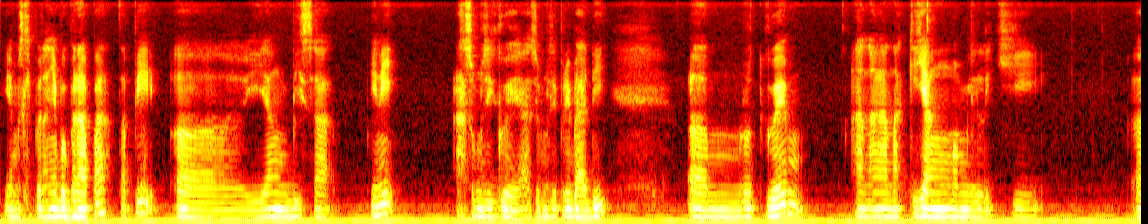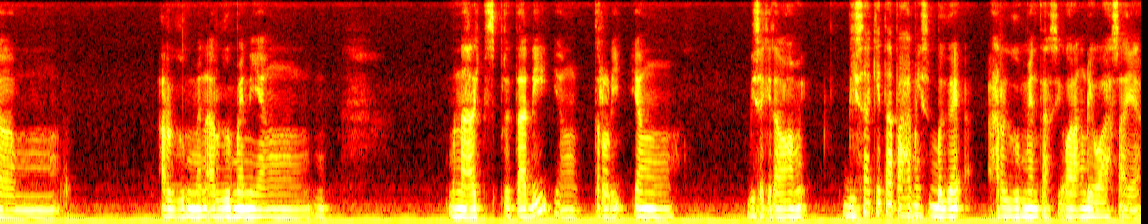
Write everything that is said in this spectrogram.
ya meskipun hanya beberapa tapi uh, yang bisa ini asumsi gue ya asumsi pribadi um, menurut gue anak-anak yang memiliki um, argumen-argumen yang menarik seperti tadi yang terli yang bisa kita pahami bisa kita pahami sebagai argumentasi orang dewasa ya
